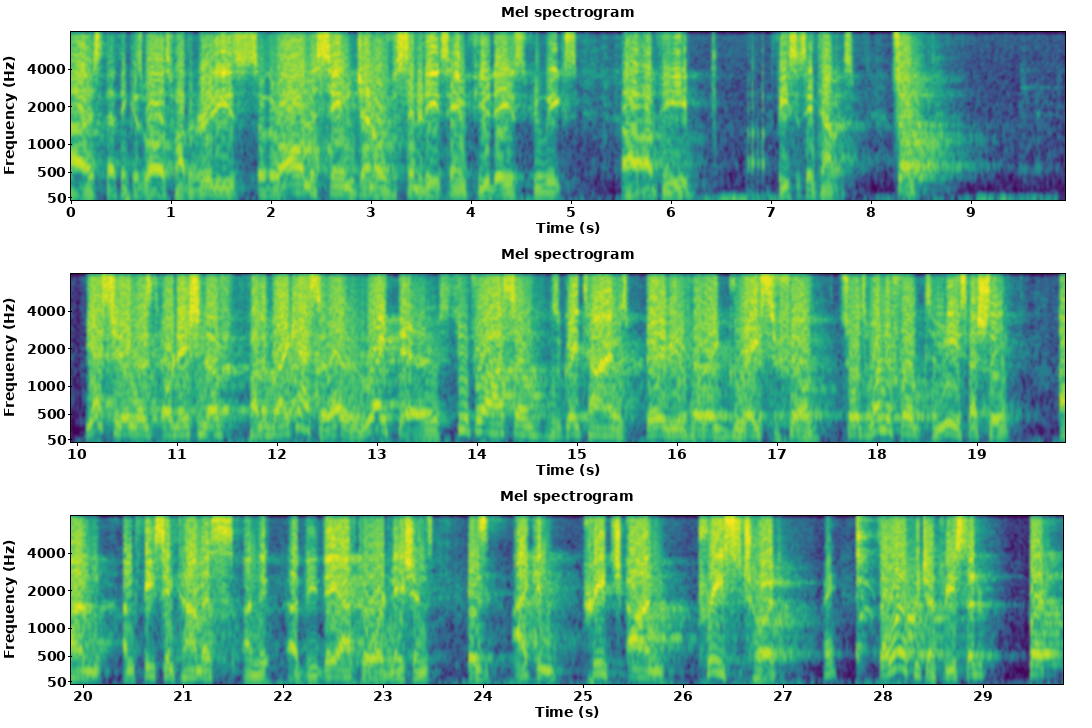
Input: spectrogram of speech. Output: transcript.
Uh, I think as well as Father Rudy's. So they're all in the same general vicinity, same few days, few weeks uh, of the uh, Feast of St. Thomas. So, yesterday was ordination of Father Brian Castro, right? right there. It was super awesome. It was a great time. It was very beautiful, very grace-filled. So what's wonderful to me, especially on, on Feast St. Thomas, on the, uh, the day after ordinations, is I can preach on priesthood, right? So I want to preach on priesthood, but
